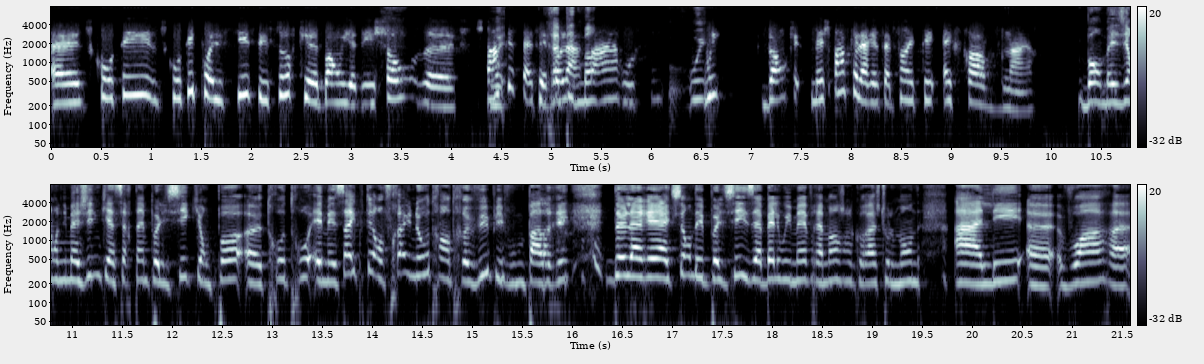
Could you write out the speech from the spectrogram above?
Euh, du côté du côté policier, c'est sûr que bon, il y a des choses. je pense que ça fait pas l'affaire aussi. Oui. oui. Donc, mais je pense que la réception a été extraordinaire. Bon, mais on imagine qu'il y a certains policiers qui ont pas euh, trop trop aimé ça. Écoutez, on fera une autre entrevue puis vous me parlerez de la réaction des policiers. Isabelle Ouimet, vraiment, j'encourage tout le monde à aller euh, voir, euh,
